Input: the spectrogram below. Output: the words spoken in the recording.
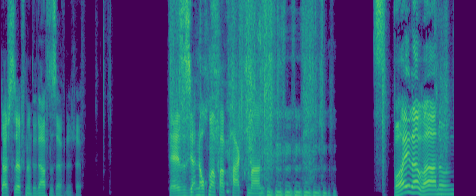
Darf ich es öffnen? Du darfst es öffnen, Chef. Der ist es ja nochmal verpackt, Mann. Spoilerwarnung.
